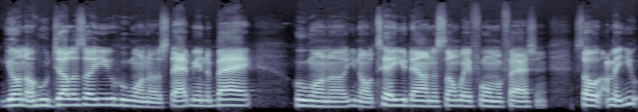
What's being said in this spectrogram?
you don't know who jealous of you, who want to stab you in the back, who want to, you know, tear you down in some way, form, or fashion. So, I mean, you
